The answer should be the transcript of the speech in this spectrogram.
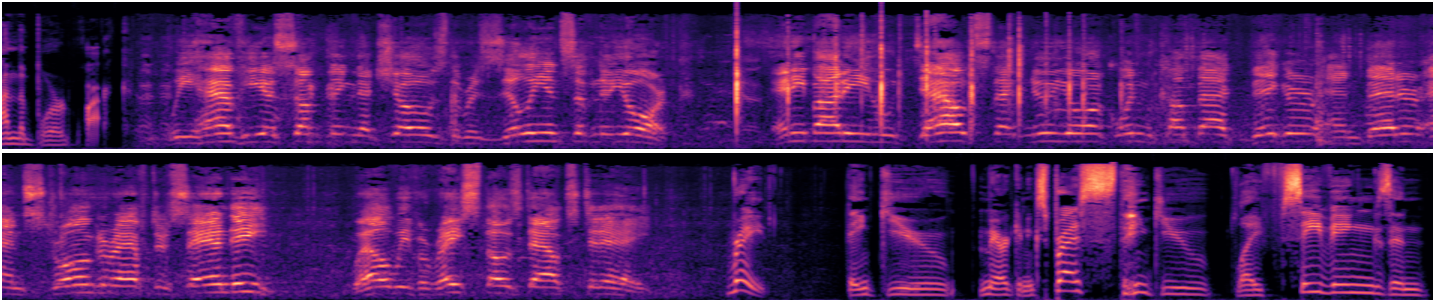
on the boardwalk. We have here something that shows the resilience of New York. Anybody who doubts that New York wouldn't come back bigger and better and stronger after Sandy, well, we've erased those doubts today. Right. Thank you, American Express. Thank you, Life Savings. And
